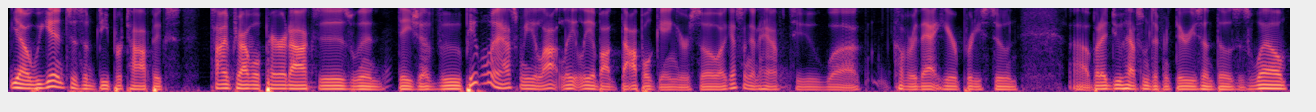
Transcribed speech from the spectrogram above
yeah, we get into some deeper topics, time travel paradoxes, when deja vu. People have asked me a lot lately about doppelgangers, so I guess I'm going to have to uh, cover that here pretty soon. Uh, but I do have some different theories on those as well.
